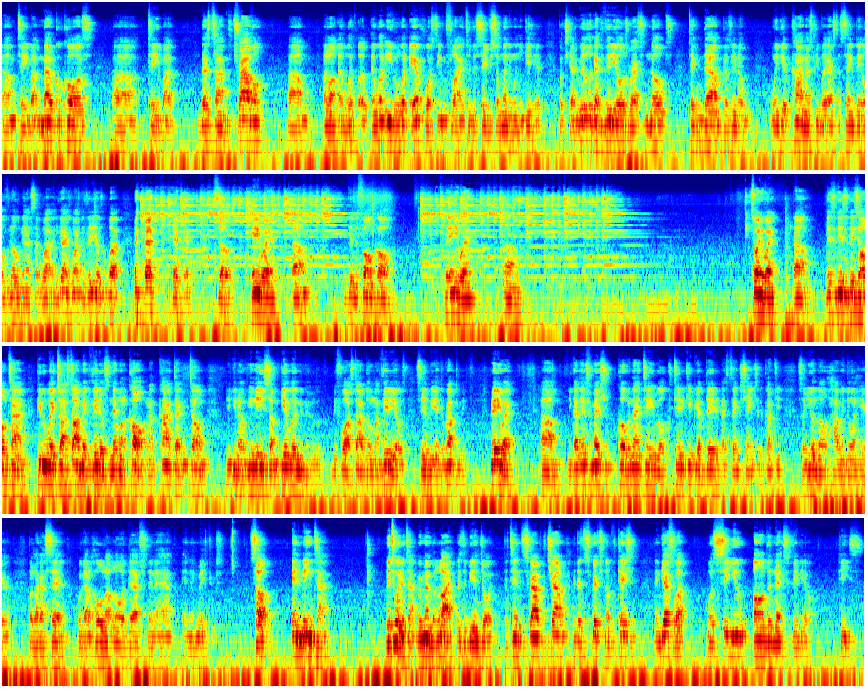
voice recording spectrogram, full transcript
Um, tell you about medical costs. Uh, tell you about best time to travel. Um, and, and what uh, and what even what airports to even fly into to save you some money when you get here. But you got to really look at the videos, write some notes, take them down because you know when you get comments, people ask the same thing over and over again. It's like, why? You guys watch the videos or what? so anyway, um, I'm getting a phone call. But anyway, um, so anyway, um, busy, busy, busy all the time. People wait till I start making videos and they want to call and I contact and tell them, you know, if you need something, get with me before I start doing my videos, so you'll be interrupting me. But anyway, um, you got the information. COVID 19 will continue to keep you updated as things change in the country, so you'll know how we're doing here. But like I said, we got a whole lot lower deaths than they have in the Matrix. So, in the meantime, between the time, remember life is to be enjoyed. Continue to subscribe to the channel, hit that subscription notification, and guess what? We'll see you on the next video. Peace.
